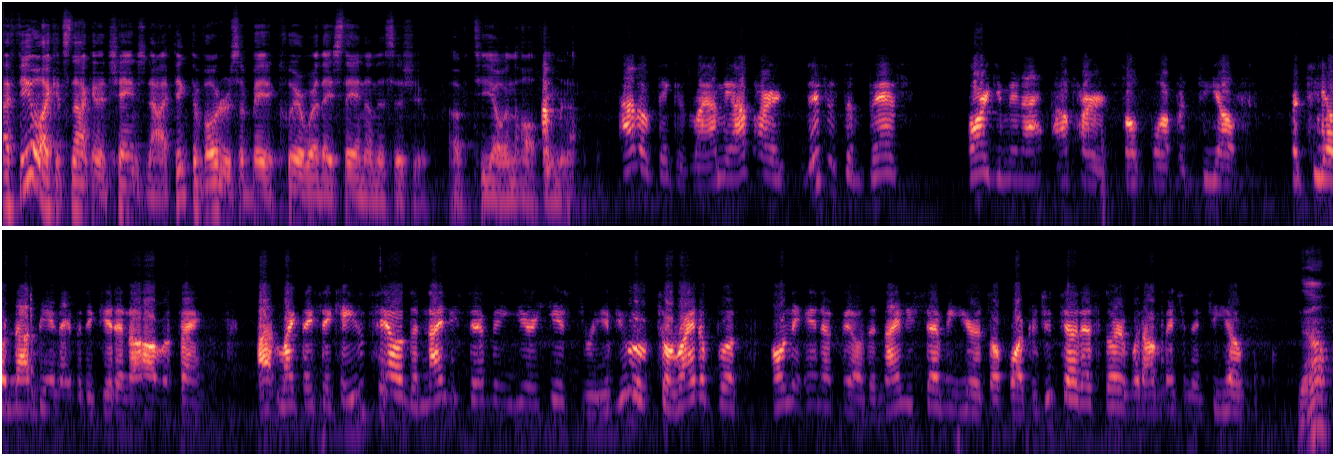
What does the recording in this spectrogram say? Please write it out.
I feel like it's not going to change now. I think the voters have made it clear where they stand on this issue of T.O. in the Hall of Fame or not. I don't think it's right. I mean, I've heard this is the best argument I, I've heard so far for T.O. for T.O. not being able to get in the Hall of Fame. Like they say, can you tell the 97 year history? If you were to write a book on the NFL, the 97 years so far, could you tell that story without mentioning T.O.? No,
